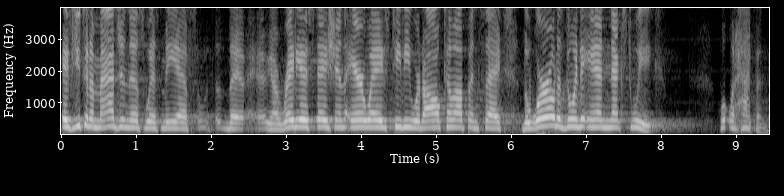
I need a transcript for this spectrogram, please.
If you can imagine this with me, if the you know, radio station, the airwaves, TV were to all come up and say, the world is going to end next week, what would happen?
